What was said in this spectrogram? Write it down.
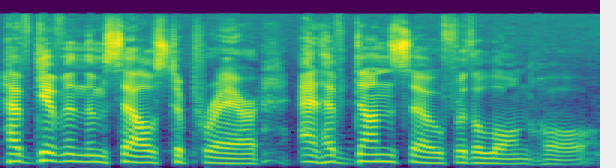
have given themselves to prayer and have done so for the long haul.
